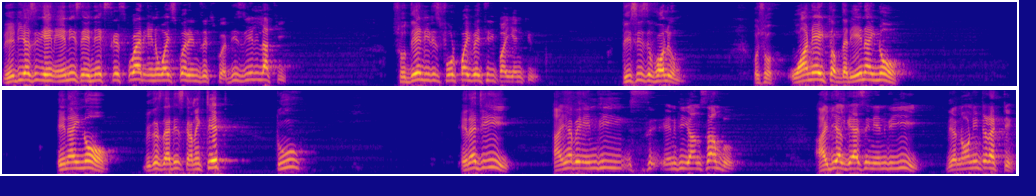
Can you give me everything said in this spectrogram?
radius is n, n is nx square, ny square, nz square, this is really lucky. So then it is 4 pi by 3 pi n cube, this is the volume. So 1 eighth of that n I know, n I know because that is connected to energy E. I have a NV, NV ensemble, ideal gas in NVE they are non-interacting.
